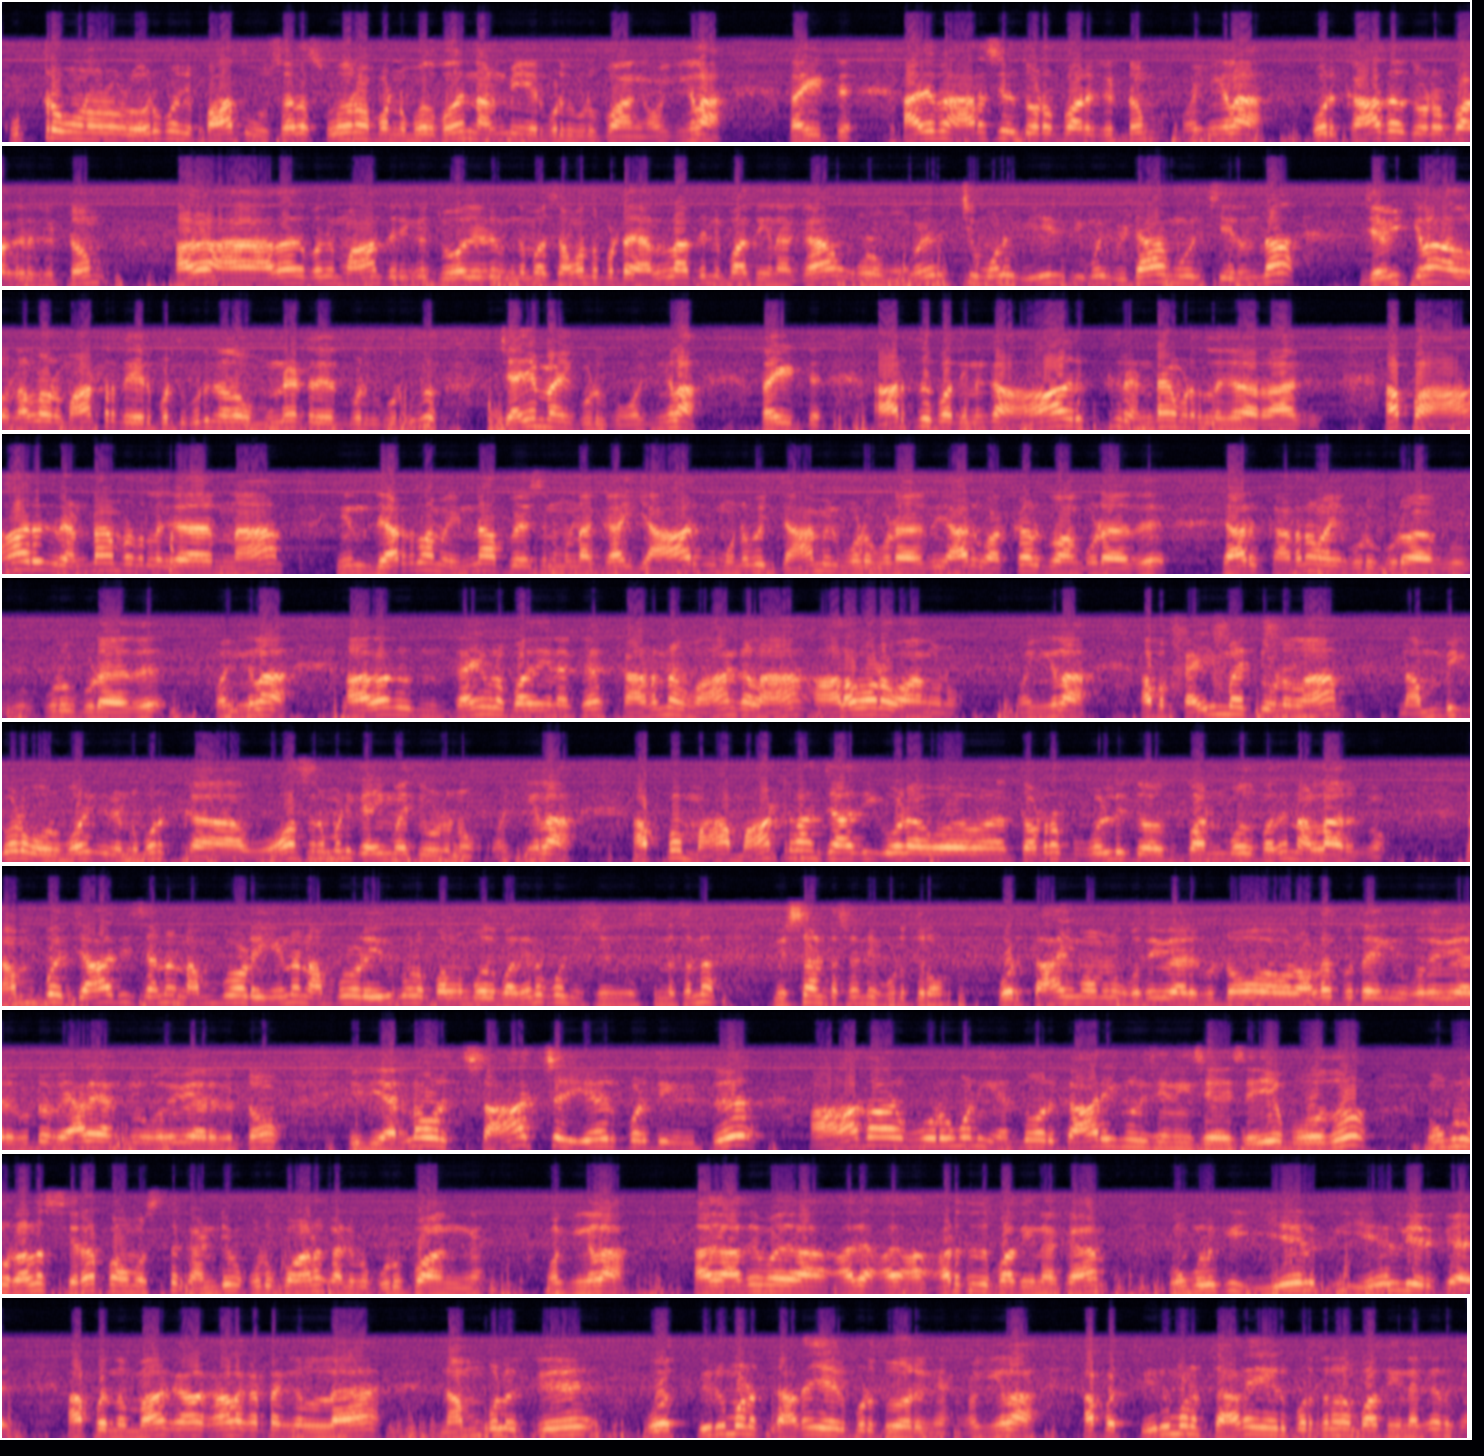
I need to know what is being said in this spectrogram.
குற்ற உணர்வுகள் வரும். கொஞ்சம் பார்த்து உசாராக சூதனம் பண்ணும்போது பார்த்தீங்கன்னா நன்மை ஏற்படுத்தி கொடுப்பாங்க. ஓகேங்களா? ரைட்டு அதே மாதிரி அரசியல் தொடர்பாக இருக்கட்டும் ஓகேங்களா? ஒரு காதல் தொடர்பாக இருக்கட்டும் அதாவது அதாவது பார்த்து மாந்திரிகம் ஜோதிடம் இந்த மாதிரி சம்மந்தப்பட்ட எல்லாத்தையும் பார்த்தீங்கன்னாக்கா உங்கள் முயற்சி மூலம் வீழ்ச்சி மூலம் விடாமுயற்சி இருந்தால் ஜெயிக்கலாம் அது ஒரு நல்ல ஒரு மாற்றத்தை ஏற்படுத்தி கொடுத்து நல்ல ஒரு முன்னேற்றத்தை ஏற்படுத்தி கொடுத்து ஜெயமாகி கொடுக்கும் ஓகேங்களா? ரைட்டு அடுத்து பார்த்தீங்கன்னாக்கா ஆறுக்கு ரெண்டாம் இடத்துல இருக்கிறார் ராகு. அப்போ ஆறுக்கு ரெண்டாம் இடத்துல இருக்கிறாருன்னா இந்த இடத்துல நம்ம என்ன பேசணும்னாக்கா யாருக்கு முன்ன போய் ஜாமீன் போடக்கூடாது யாருக்கு வக்காலத்து வாங்கக்கூடாது யாருக்கு கடன் வாங்கி கொடுக்கக்கூடாது கொடுக்கக்கூடாது ஓகேங்களா? அதாவது இந்த டைமில் பார்த்தீங்கன்னாக்கா கடனை வாங்கலாம் அளவோடு வாங்கணும் ஓகேங்களா? அப்போ கை மாற்றி விடலாம் நம்பிக்கையோட ஒரு முறைக்கு ரெண்டு முறை க ஓசனை பண்ணி கை மாற்றி விடணும் ஓகேங்களா? அப்போ மா மாற்றான் ஜாதி கூட தொடர்பு கொள்ளி பண்ணும்போது பார்த்தீங்கன்னா நல்லாயிருக்கும் நம்ம ஜாதி சனம் நம்மளோட இனம் நம்மளோட இதுக்குள்ளே பண்ணும்போது பார்த்தீங்கன்னா கொஞ்சம் சின்ன சின்ன சின்ன மிஸ் அண்டர்ஸ்டாண்டிங் கொடுத்துரும். ஒரு தாய் மாமனுக்கு உதவியாக இருக்கட்டும் ஒரு வளர்ப்பு தாய்க்கு உதவியாக இருக்கட்டும் வேலையாட்களுக்கு உதவியாக இருக்கட்டும் இது எல்லாம் ஒரு சாட்சை ஏற்படுத்திக்கிட்டு ஆதாரபூர்வமாக நீங்கள் எந்த ஒரு காரியங்களும் செய்~ செய்ய செய்யும் போதும் உங்களுக்கு ஒரு நல்ல சிறப்பு அம்சத்தை கண்டிப்பாக கொடுப்பாங்கன்னா கண்டிப்பாக கொடுப்பாங்க. ஓகேங்களா? அது அதே மாதிரி அது அடுத்தது பார்த்தீங்கன்னாக்கா உங்களுக்கு ஏழுக்கு ஏழு இருக்காது அப்போ இந்த மாதிரி கால காலகட்டங்களில் நம்மளுக்கு ஒரு திருமண தடை ஏற்படுத்துவாருங்க. ஓகேங்களா? அப்போ திருமண தடை ஏற்படுத்தணும்னு பார்த்தீங்கன்னாக்கா இந்த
